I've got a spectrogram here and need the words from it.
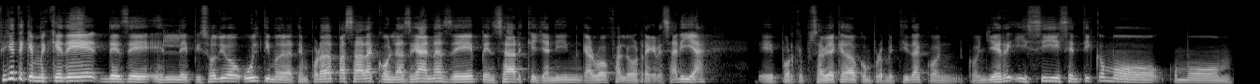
Fíjate que me quedé desde el episodio último de la temporada pasada con las ganas de pensar que Janine Garofalo regresaría, eh, porque pues había quedado comprometida con, con, Jerry. Y sí, sentí como, como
